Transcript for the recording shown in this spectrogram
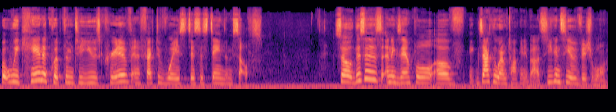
but we can equip them to use creative and effective ways to sustain themselves. So this is an example of exactly what I'm talking about. So you can see a visual.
